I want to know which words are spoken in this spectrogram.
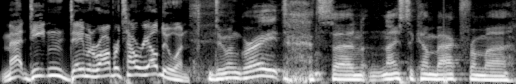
Matt Deaton, Damon Roberts, how are y'all doing? Doing great. It's uh, nice to come back from a,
